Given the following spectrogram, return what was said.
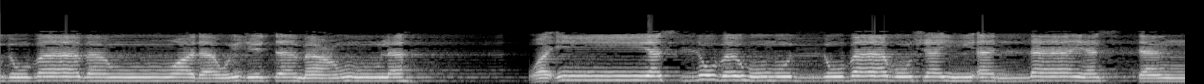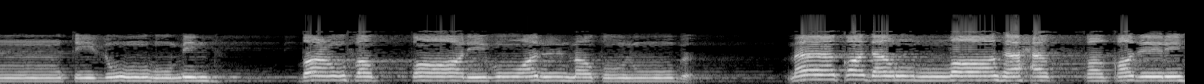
ذبابا ولو اجتمعوا له وإن يسلبهم الذباب شيئا لا يستنقذوه منه ضعف الطالب والمطلوب ما قدروا الله حق قدره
